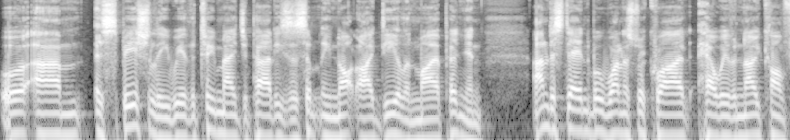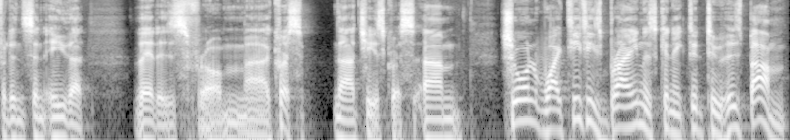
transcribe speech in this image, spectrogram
Or um, especially where the two major parties are simply not ideal, in my opinion. Understandable, one is required, however, no confidence in either. That is from uh, Chris. Uh, cheers, Chris. Um, Sean Waititi's brain is connected to his bum.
